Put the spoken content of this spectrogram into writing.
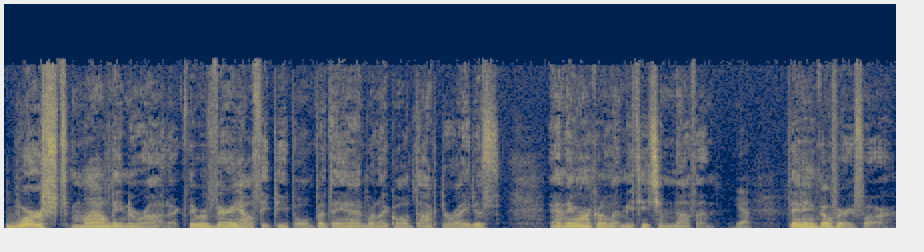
worst mildly neurotic. They were very healthy people, but they had what I call doctoritis, and they weren't going to let me teach them nothing. Yeah. They didn't go very far.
